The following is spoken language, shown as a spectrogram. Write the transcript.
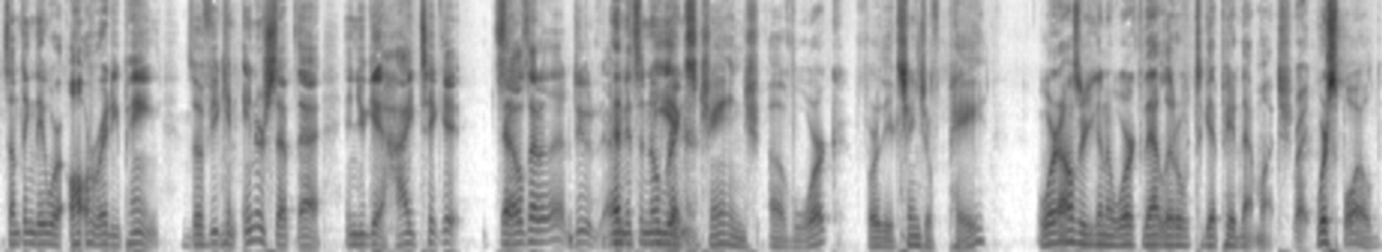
something they were already paying. So if you can intercept that and you get high ticket sales out of that, dude, I mean it's a no the brainer. exchange of work for the exchange of pay. Where else are you going to work that little to get paid that much? Right. We're spoiled.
